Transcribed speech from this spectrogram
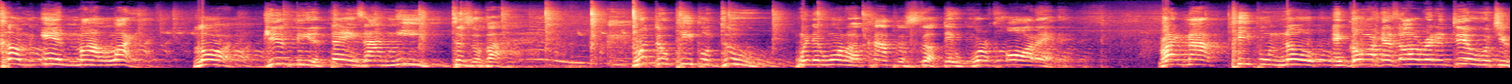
come in my life. Lord, give me the things I need to survive. What do people do when they want to accomplish stuff? They work hard at it. Right now, people know, and God has already dealt with you.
